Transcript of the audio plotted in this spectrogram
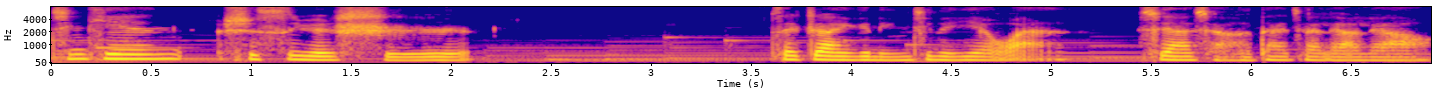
今天是四月十日，在这样一个宁静的夜晚，西雅想和大家聊聊。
